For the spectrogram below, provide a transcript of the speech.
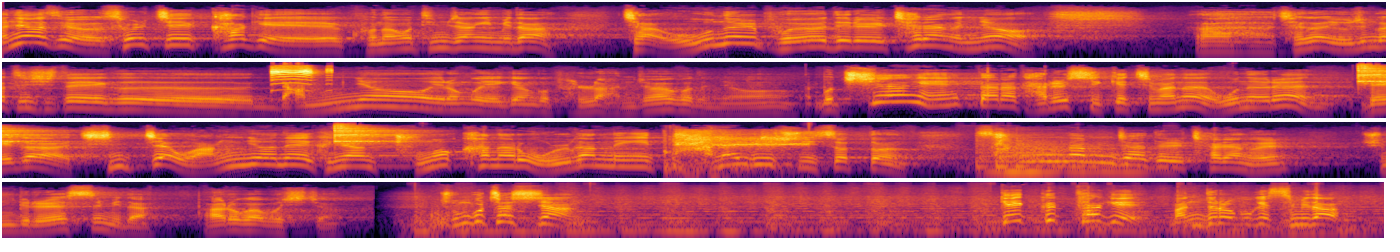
안녕하세요. 솔직하게 고나무 팀장입니다. 자, 오늘 보여드릴 차량은요. 아, 제가 요즘 같은 시대에 그 남녀 이런 거 얘기한 거 별로 안 좋아하거든요. 뭐 취향에 따라 다를 수 있겠지만 은 오늘은 내가 진짜 왕년에 그냥 주먹 하나로 올강냉이 다 날릴 수 있었던 상남자들 차량을 준비를 했습니다. 바로 가보시죠. 중고차 시장 깨끗하게 만들어 보겠습니다.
